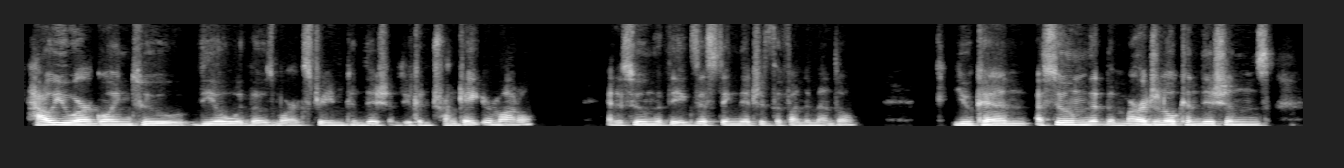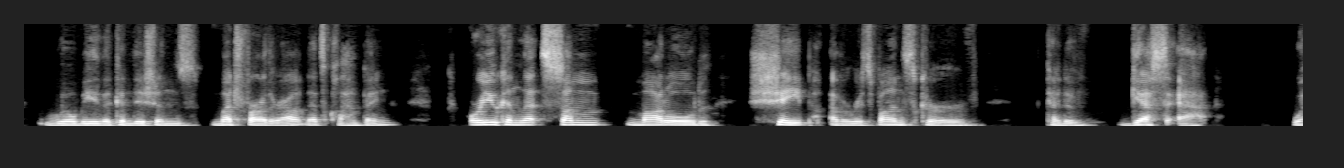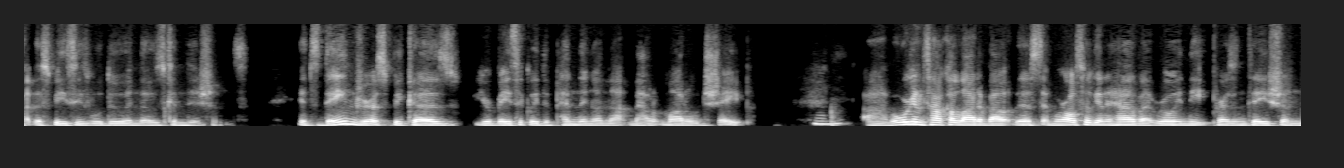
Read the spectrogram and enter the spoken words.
how you are going to deal with those more extreme conditions. You can truncate your model and assume that the existing niche is the fundamental. You can assume that the marginal conditions will be the conditions much farther out, that's clamping. Or you can let some modeled shape of a response curve kind of guess at what the species will do in those conditions. It's dangerous because you're basically depending on that modeled shape. Mm -hmm. uh, but we're going to talk a lot about this, and we're also going to have a really neat presentation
